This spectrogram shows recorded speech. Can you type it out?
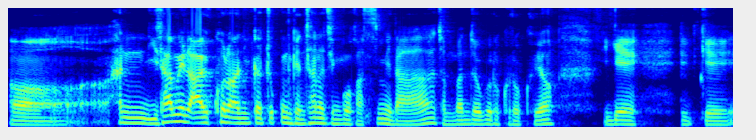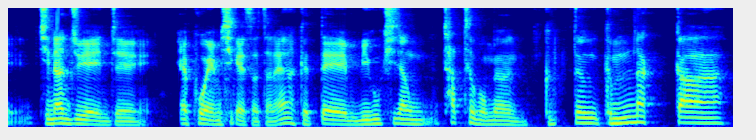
어, 한 2, 3일 앓고 나니까 조금 괜찮아진 것 같습니다. 전반적으로 그렇고요. 이게 이게 지난주에 이제 FOMC가 있었잖아요. 그때 미국 시장 차트 보면 급등, 급락가,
